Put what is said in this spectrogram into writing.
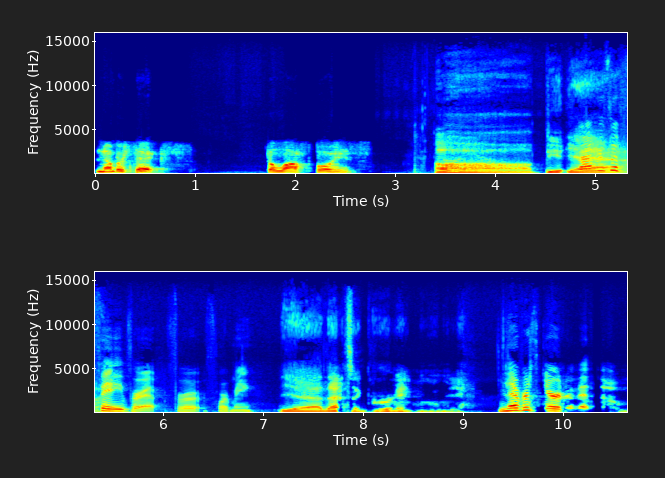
number six, The Lost Boys. Oh, be- yeah, That is a favorite for for me. yeah, that's a great movie. Never scared of it though.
